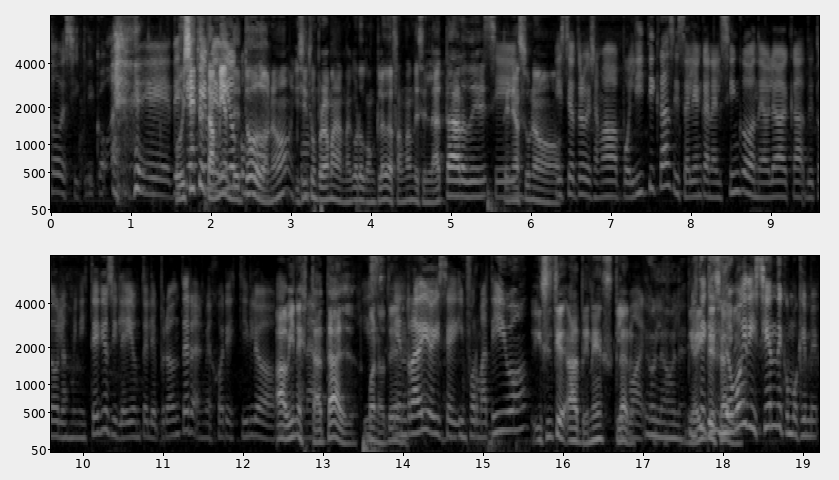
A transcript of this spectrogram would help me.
todo es cíclico. Eh, O hiciste también de como- todo, ¿no? Hiciste un programa, me acuerdo, con Claudia Fernández en la tarde. Sí, Tenías uno... Hice otro que llamaba Políticas y salía en Canal 5 donde hablaba acá de todos los ministerios y leía un teleprompter al mejor estilo. Ah, bien Nada. estatal. Bueno, y tenés- en radio hice informativo. Hiciste... Ah, tenés, claro. Como, hola, hola. Viste te que sale. lo voy diciendo y como que me,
